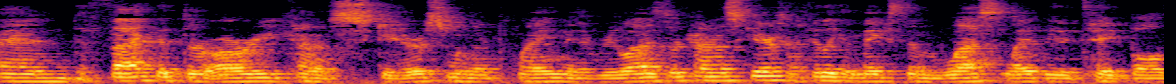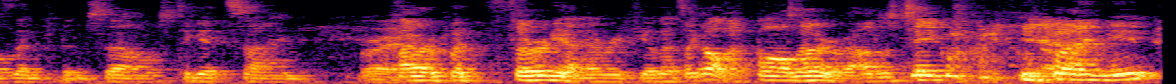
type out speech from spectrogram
And the fact that they're already kind of scarce when they're playing, they realize they're kind of scarce. I feel like it makes them less likely to take balls than for themselves to get signed. Right. If I were to put 30 on every field, that's like, oh, there's balls everywhere. I'll just take one. you Yeah. know what I mean?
